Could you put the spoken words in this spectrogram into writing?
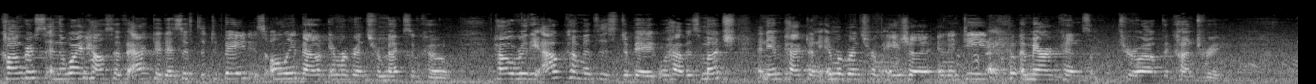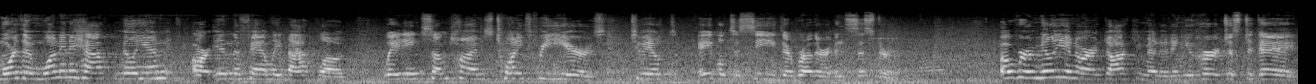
Congress and the White House have acted as if the debate is only about immigrants from Mexico. However, the outcome of this debate will have as much an impact on immigrants from Asia and indeed Americans throughout the country. More than one and a half million are in the family backlog, waiting sometimes 23 years to be able to, able to see their brother and sister. Over a million are undocumented, and you heard just today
